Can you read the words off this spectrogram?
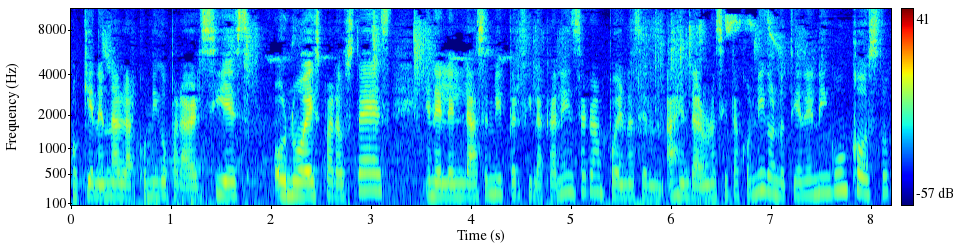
o quieren hablar conmigo para ver si es o no es para ustedes, en el enlace en mi perfil acá en Instagram pueden hacer agendar una cita conmigo, no tiene ningún costo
